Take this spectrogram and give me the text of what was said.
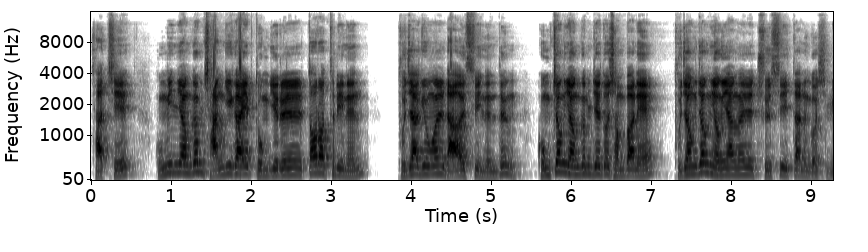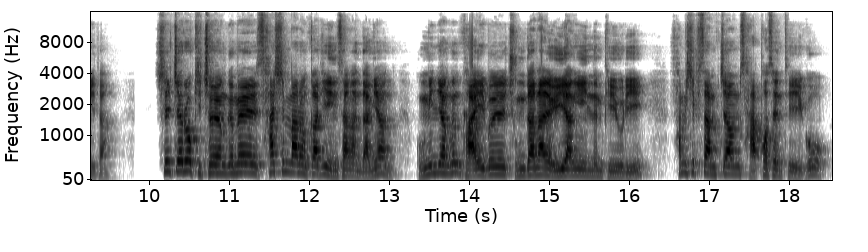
자칫 국민연금 장기 가입 동기를 떨어뜨리는 부작용을 낳을 수 있는 등 공적연금제도 전반에 부정적 영향을 줄 수 있다는 것입니다. 실제로 기초연금을 40만원까지 인상한다면 국민연금 가입을 중단할 의향이 있는 비율이 33.4%이고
